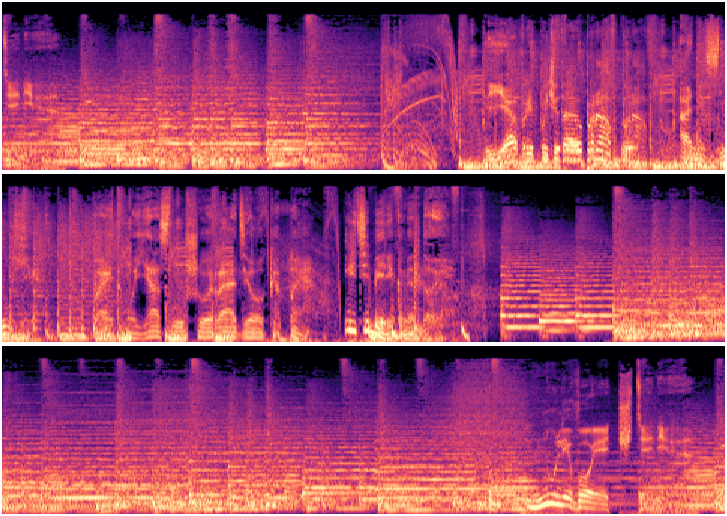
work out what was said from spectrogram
Чтение. Я предпочитаю правду, правду, а не слухи. Поэтому я слушаю Радио КП. И тебе рекомендую. Нулевое чтение.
